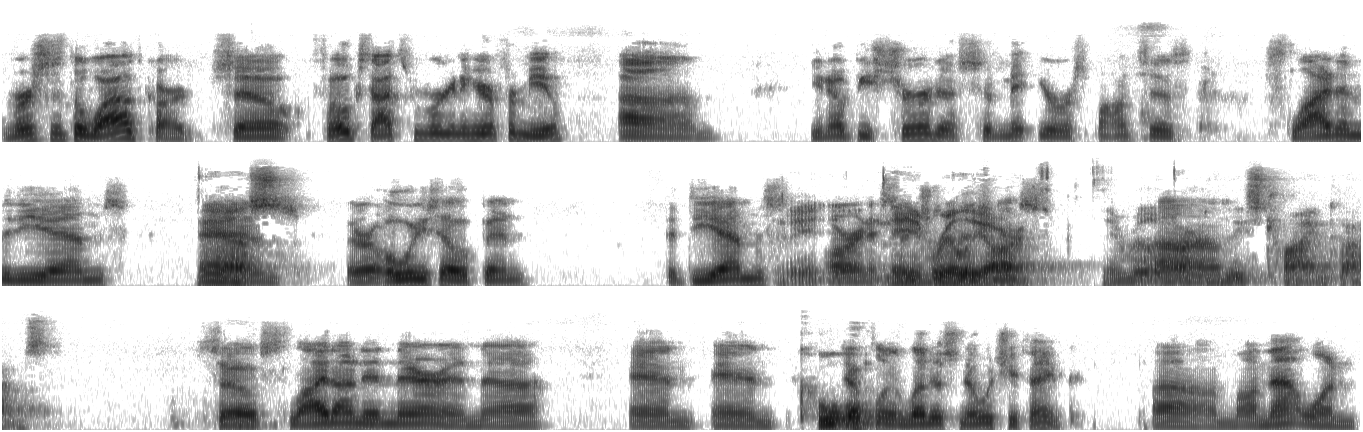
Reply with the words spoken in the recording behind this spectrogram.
versus the wild card. So, folks, that's what we're going to hear from you. Um, you know, be sure to submit your responses, slide in the DMs, and Yes. they're always open. The DMs They- are an they really business. They really are in Um, these trying times. So slide on in there and uh, and and Cool. definitely let us know what you think um, on that one.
